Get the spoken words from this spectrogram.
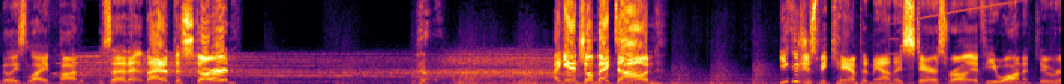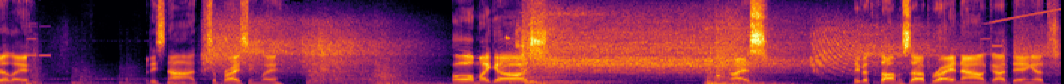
Billy's life pod. Was that, that at the start? I can't jump back down. He could just be camping me on these stairs for all, if he wanted to, really. But he's not, surprisingly. Oh my gosh. Guys, leave a thumbs up right now, god dang it.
